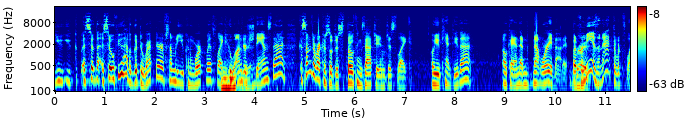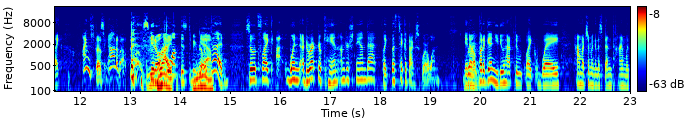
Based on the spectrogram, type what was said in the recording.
You, you so that, so if you have a good director, if somebody you can work with, like Mm-hmm. who understands that, because some directors will just throw things at you and just like, oh, you can't do that? Okay, and then not worry about it. But for me as an actor, it's like, I'm stressing out about this. You know, I want this to be really Yeah. good. So it's like uh, when a director can understand that, like, let's take it back to square one. You know, but again, you do have to like weigh how much am I going to spend time with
